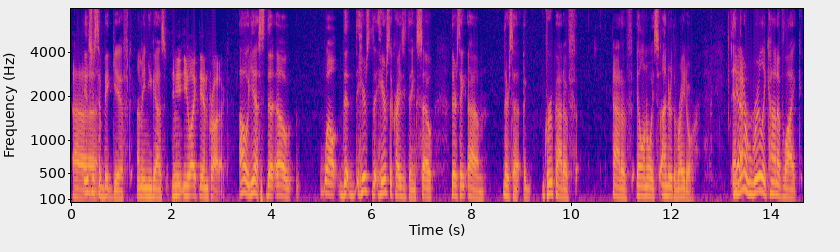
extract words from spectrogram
Uh, it was just a big gift. I mean, you guys. and you, you like the end product. Oh yes, the oh, well, the, here's the here's the crazy thing. So there's a um, there's a, a group out of out of Illinois under the radar, and Yeah. they're really kind of like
